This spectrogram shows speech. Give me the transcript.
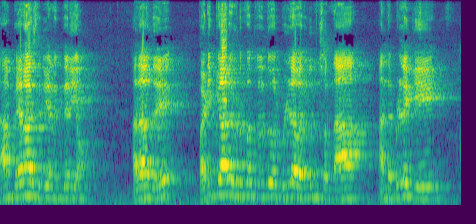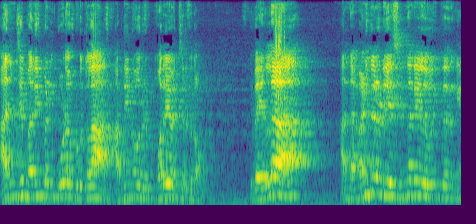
நான் பேராசிரியர் எனக்கு தெரியும். அதாவது படிக்காத குடும்பத்திலிருந்து ஒரு பிள்ளை வருதுன்னு சொன்னா அந்த பிள்ளைக்கு அஞ்சு மதிப்பெண் கூட கொடுக்கலாம் அப்படின்னு ஒரு முறை வச்சிருக்கிறோம். இவையெல்லாம் அந்த மனிதனுடைய சிந்தனையில் உதித்ததுங்க.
